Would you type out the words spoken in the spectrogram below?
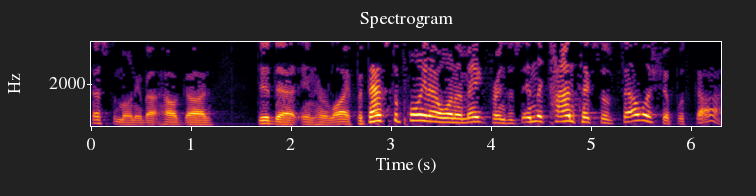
testimony about how God did that in her life. But that's the point I want to make, friends. It's in the context of fellowship with God.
